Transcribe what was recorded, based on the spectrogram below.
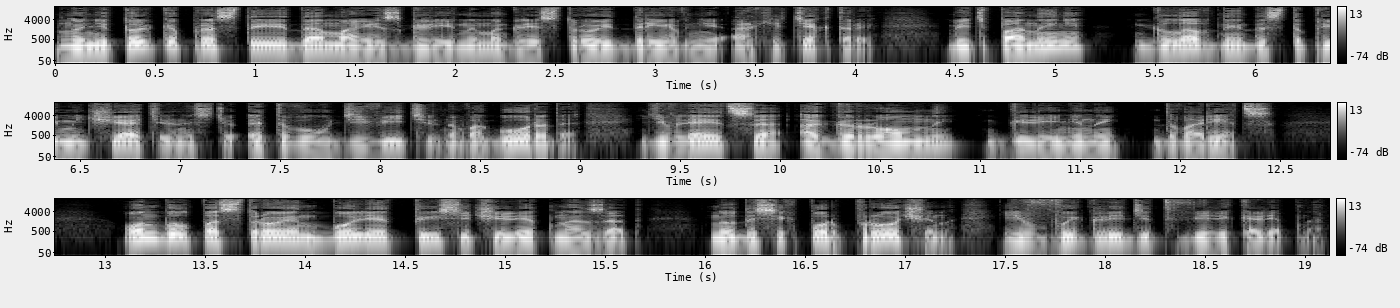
Но не только простые дома из глины могли строить древние архитекторы, ведь поныне главной достопримечательностью этого удивительного города является огромный глиняный дворец. Он был построен более тысячи лет назад, но до сих пор прочен и выглядит великолепно.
